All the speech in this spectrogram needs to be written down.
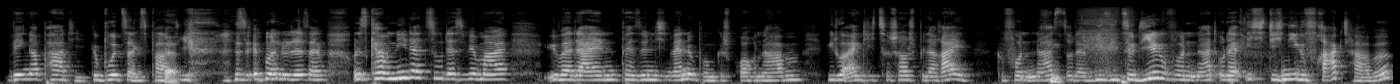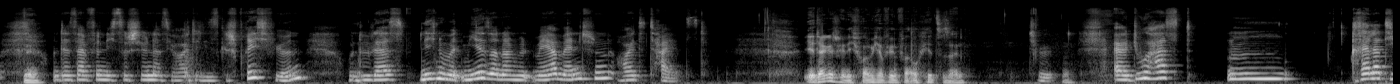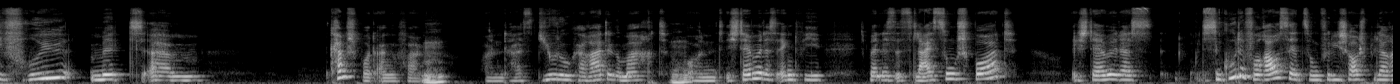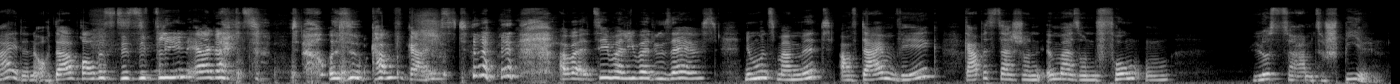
wegen einer Party, Geburtstagsparty. Ja. Also immer nur deshalb. Und es kam nie dazu, dass wir mal über deinen persönlichen Wendepunkt gesprochen haben, wie du eigentlich zur Schauspielerei gefunden hast hm. oder wie sie zu dir gefunden hat oder ich dich nie gefragt habe. Ja. Und deshalb finde ich es so schön, dass wir heute dieses Gespräch führen und du das nicht nur mit mir, sondern mit mehr Menschen heute teilst. Ja, danke schön. Ich freue mich auf jeden Fall auch hier zu sein. Schön. Ja. Äh, du hast mh, mm, relativ früh mit ähm, Kampfsport angefangen mhm. und hast Judo, Karate gemacht. Mhm. Und ich stelle mir das irgendwie, ich meine, das ist Leistungssport. Ich stelle mir das das sind gute Voraussetzungen für die Schauspielerei, denn auch da braucht es Disziplin, Ehrgeiz und so Kampfgeist. Aber erzähl mal lieber du selbst, nimm uns mal mit auf deinem Weg. Gab es da schon immer so einen Funken, Lust zu haben zu spielen?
